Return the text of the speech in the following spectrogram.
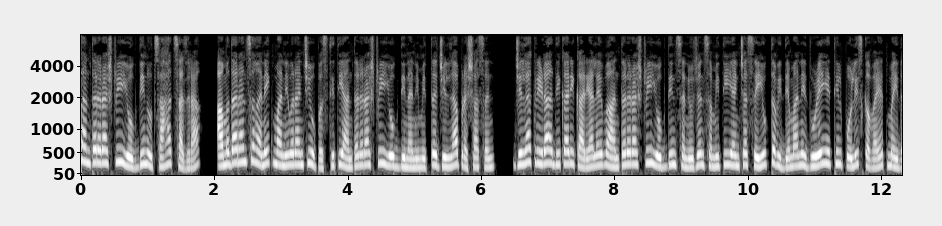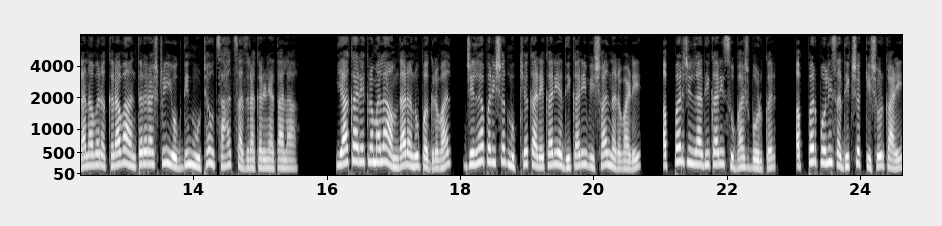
आंतरराष्ट्रीय योग दिन उत्साहात साजरा. आमदारांसह अनेक मान्यवरांची उपस्थिती आंतरराष्ट्रीय योग दिनानिमित्त जिल्हा प्रशासन जिल्हा क्रीडा अधिकारी कार्यालय व आंतरराष्ट्रीय योग दिन संयोजन समिती यांच्या संयुक्त विद्यमाने धुळे येथील पोलीस कवायत मैदानावर अकरावा आंतरराष्ट्रीय योग दिन मोठ्या उत्साहात साजरा करण्यात आला. या कार्यक्रमाला आमदार अनुप अग्रवाल जिल्हा परिषद मुख्य कार्यकारी अधिकारी विशाल नरवाडे अप्पर जिल्हाधिकारी सुभाष बोरकर अप्पर पोलीस अधीक्षक किशोर काळे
